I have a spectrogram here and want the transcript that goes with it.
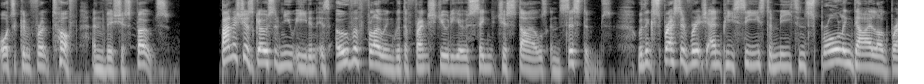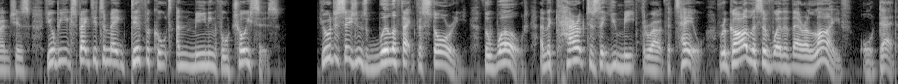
or to confront tough and vicious foes. Banishers Ghost of New Eden is overflowing with the French studio's signature styles and systems. With expressive rich NPCs to meet and sprawling dialogue branches, you'll be expected to make difficult and meaningful choices. Your decisions will affect the story, the world, and the characters that you meet throughout the tale, regardless of whether they're alive or dead.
